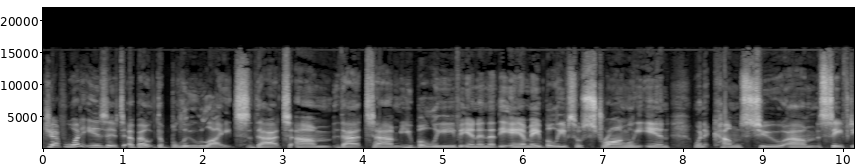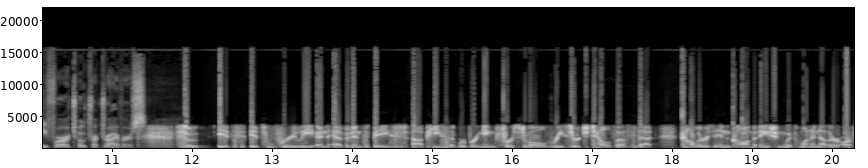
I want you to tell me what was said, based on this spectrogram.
Jeff, what is it about about the blue lights that um, that um, you believe in and that the AMA believes so strongly in when it comes to um, safety for our tow truck drivers? So it's it's really an evidence based uh, piece that we're bringing. First of all, research tells us that colors in combination with one another are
